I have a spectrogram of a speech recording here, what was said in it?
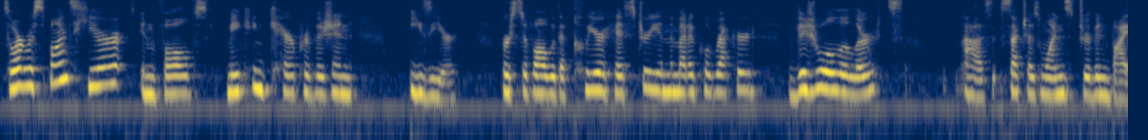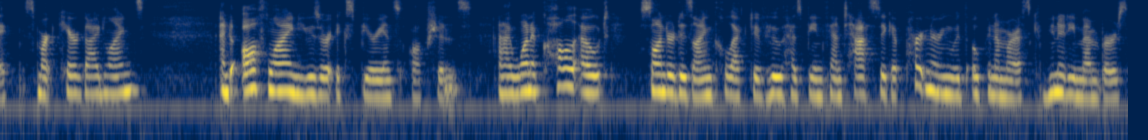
So our response here involves making care provision easier. First of all, with a clear history in the medical record, visual alerts, uh, such as ones driven by smart care guidelines, and offline user experience options. And I want to call out Sonder Design Collective, who has been fantastic at partnering with OpenMRS community members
